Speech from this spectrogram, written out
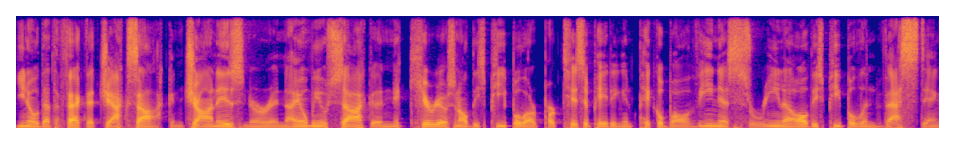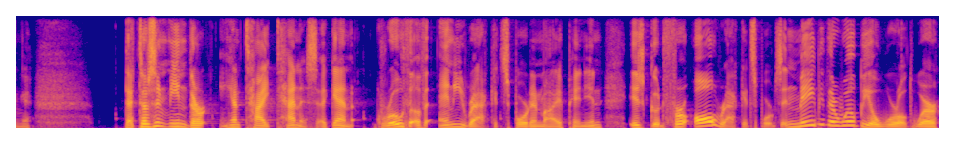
you know that the fact that Jack Sock and John Isner and Naomi Osaka and Nick Kyrgios and all these people are participating in pickleball Venus Serena all these people investing that doesn't mean they're anti tennis. Again, growth of any racket sport, in my opinion, is good for all racket sports. And maybe there will be a world where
